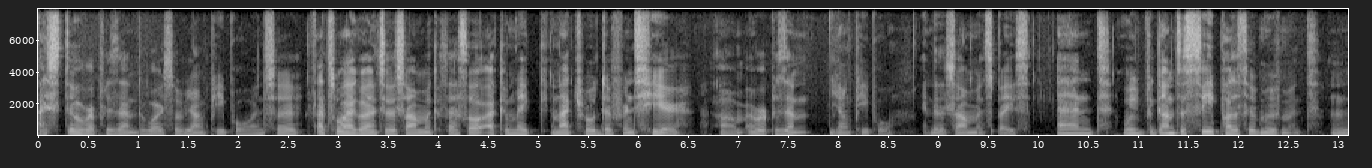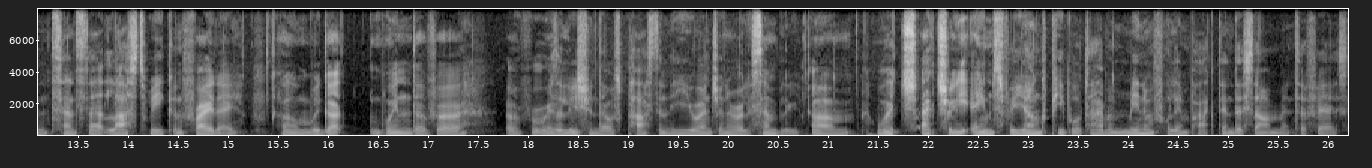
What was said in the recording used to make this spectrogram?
I still represent the voice of young people. And so that's why I got into disarmament because I thought I could make an actual difference here um, and represent young people in the disarmament space. And we've begun to see positive movement sense that last week on Friday, um, we got wind of a, of a resolution that was passed in the UN General Assembly, um, which actually aims for young people to have a meaningful impact in disarmament affairs.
